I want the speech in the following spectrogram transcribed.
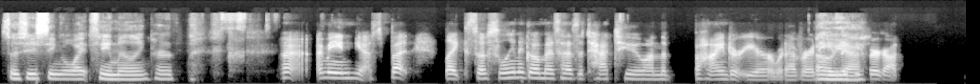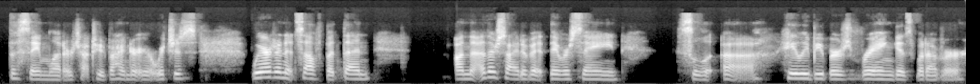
So she's single white femaling her. Uh, I mean, yes, but like so Selena Gomez has a tattoo on the behind her ear or whatever, and Oh Hailey yeah, Bieber got the same letter tattooed behind her ear, which is weird in itself. But then on the other side of it, they were saying uh, Hailey Bieber's ring is whatever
